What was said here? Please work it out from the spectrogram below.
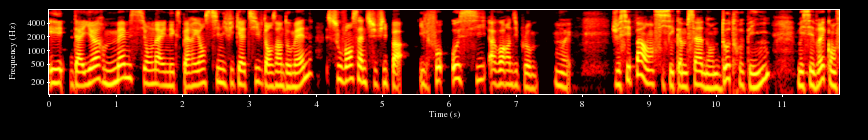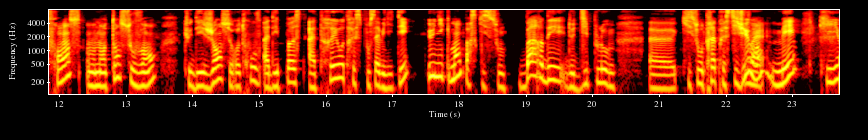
Et d'ailleurs, même si on a une expérience significative dans un domaine, souvent ça ne suffit pas. Il faut aussi avoir un diplôme. Ouais. Je sais pas hein, si c'est comme ça dans d'autres pays, mais c'est vrai qu'en France, on entend souvent que des gens se retrouvent à des postes à très haute responsabilité uniquement parce qu'ils sont bardés de diplômes euh, qui sont très prestigieux, Ouais. hein, mais qui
